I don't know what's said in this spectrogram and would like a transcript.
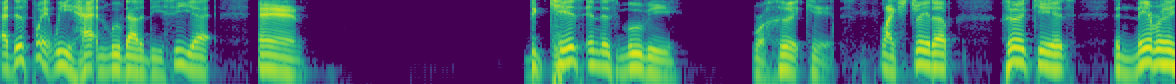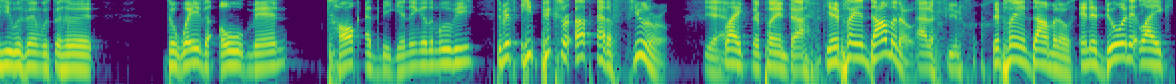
at this point we hadn't moved out of DC yet, and the kids in this movie were hood kids, like straight up hood kids. The neighborhood he was in was the hood. The way the old men talk at the beginning of the movie, he picks her up at a funeral. Yeah. Like- they're playing dom- Yeah, they're playing dominoes. at a funeral. They're playing dominoes, and they're doing it like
